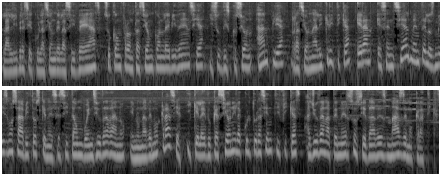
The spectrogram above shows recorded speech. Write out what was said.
la libre circulación de las ideas, su confrontación con la evidencia y su discusión amplia racional y crítica eran esencialmente los mismos hábitos que necesita un buen ciudadano en una democracia y que la educación y la cultura científicas ayudan a tener sociedades más democráticas.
